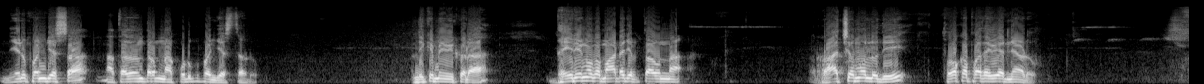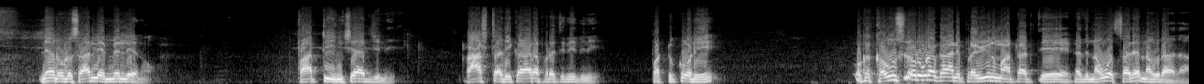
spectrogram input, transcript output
నేను పనిచేస్తా నా తదనంతరం నా కొడుకు పనిచేస్తాడు. అందుకే మేము ఇక్కడ ధైర్యంగా ఒక మాట చెప్తా ఉన్నా. రాచమల్లుది తోక పదవి అన్నాడు. నేను రెండుసార్లు ఎమ్మెల్యేను. పార్టీ ఇన్ఛార్జిని రాష్ట్ర అధికార ప్రతినిధిని పట్టుకొని ఒక కౌన్సిలర్ కూడా కానీ ప్రవీణ్ మాట్లాడితే అది నవ్వు వస్తుందే నవ్వు రాదా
